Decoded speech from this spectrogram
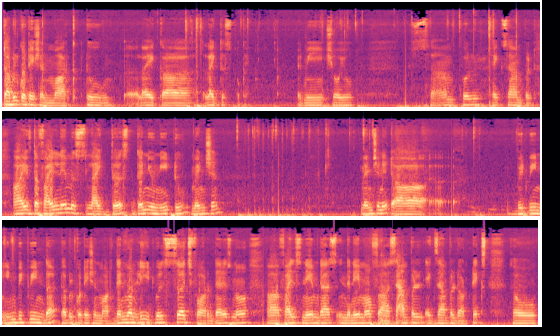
double quotation mark to uh, like uh, like this. Okay. Let me show you. Sample example. Uh, if the file name is like this then you need to mention mention it uh, between in between the double quotation mark. Then only it will search for. There is no uh, files named as in the name of uh, sample example.txt so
